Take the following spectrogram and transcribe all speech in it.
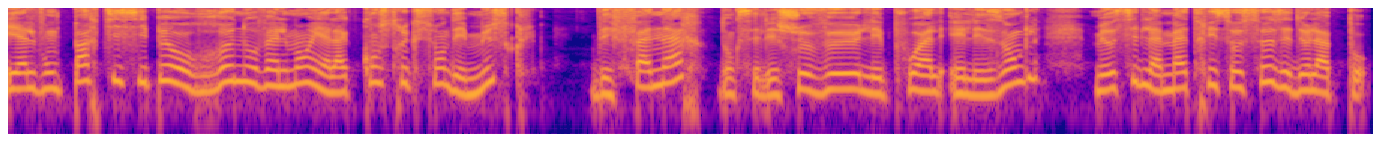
et elles vont participer au renouvellement et à la construction des muscles, des fanères, donc c'est les cheveux, les poils et les ongles, mais aussi de la matrice osseuse et de la peau.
